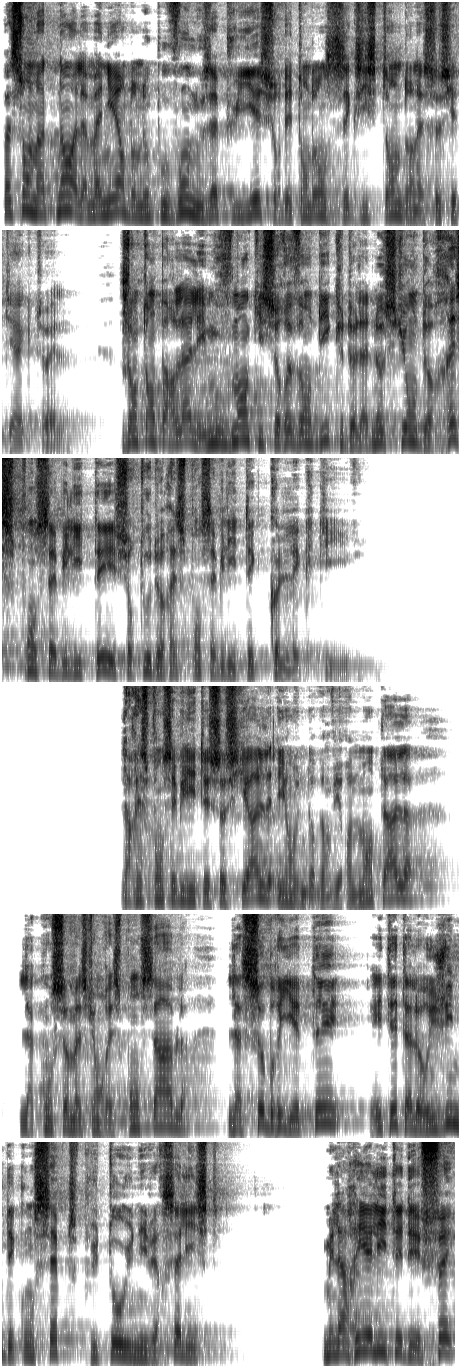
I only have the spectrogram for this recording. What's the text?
Passons maintenant à la manière dont nous pouvons nous appuyer sur des tendances existantes dans la société actuelle. J'entends par là les mouvements qui se revendiquent de la notion de responsabilité et surtout de responsabilité collective. La responsabilité sociale et environnementale, la consommation responsable, la sobriété étaient à l'origine des concepts plutôt universalistes. Mais la réalité des faits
